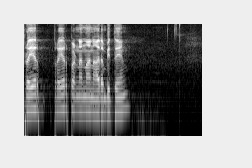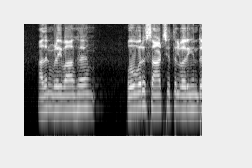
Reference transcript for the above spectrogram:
ப்ரேயர் ப்ரேயர் பண்ண நான் ஆரம்பித்தேன். அதன் விளைவாக ஒவ்வொரு சாட்சியத்தில் வருகின்ற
